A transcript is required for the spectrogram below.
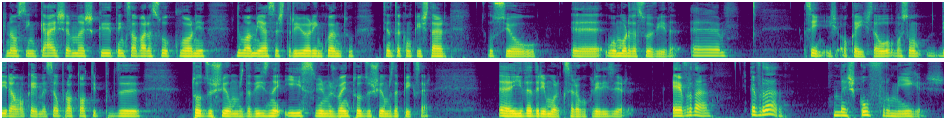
que não se encaixa, mas que tem que salvar a sua colónia de uma ameaça exterior enquanto tenta conquistar o seu uh, o amor da sua vida. Uh, sim, ok, isto é, vocês dirão, ok, mas é o protótipo de todos os filmes da Disney e se virmos bem todos os filmes da Pixar uh, e da DreamWorks, era o que eu queria dizer. É verdade, é verdade, mas com formigas,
